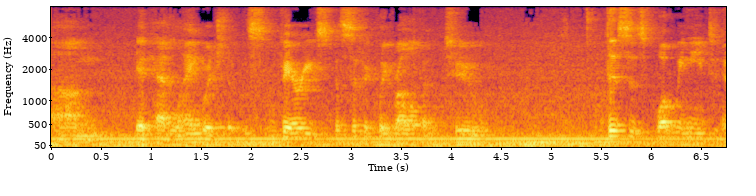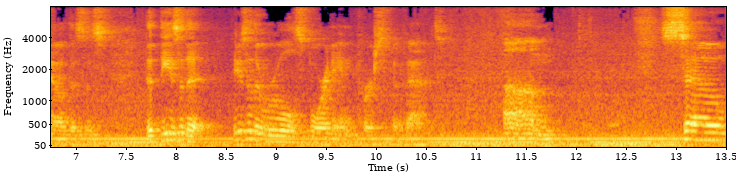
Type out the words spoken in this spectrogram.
um, it had language that was very specifically relevant to this is what we need to know. This is that these are the these are the rules for an in-person event. Um, so,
